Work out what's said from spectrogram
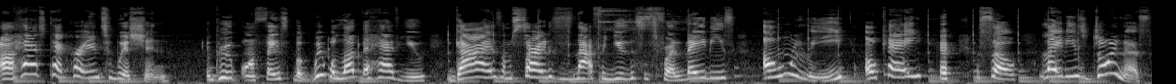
Uh, hashtag her intuition group on Facebook. We would love to have you. Guys, I'm sorry this is not for you. This is for ladies only, okay? so, ladies, join us.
